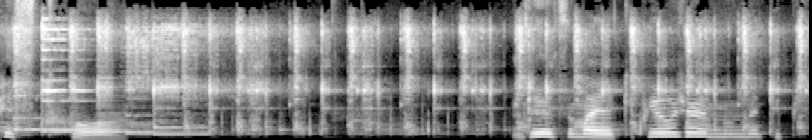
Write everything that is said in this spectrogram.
pistol. There's my computer and the computer.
